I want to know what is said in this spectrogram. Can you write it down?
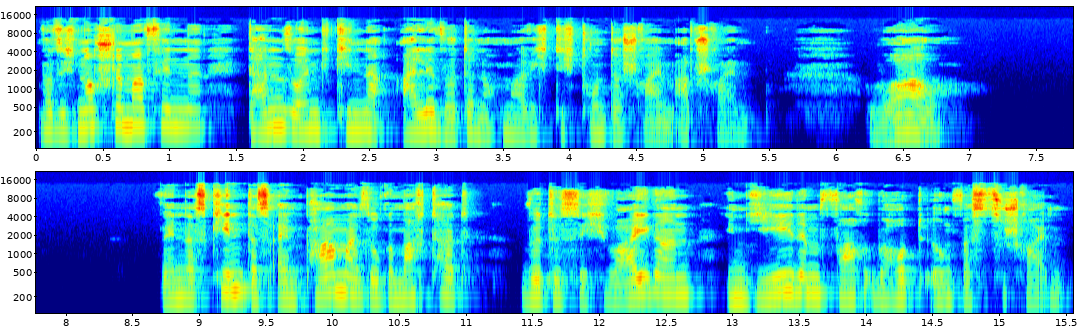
was ich noch schlimmer finde, dann sollen die Kinder alle Wörter nochmal richtig drunter schreiben, abschreiben. Wow. Wenn das Kind das ein paar Mal so gemacht hat, wird es sich weigern, in jedem Fach überhaupt irgendwas zu schreiben.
